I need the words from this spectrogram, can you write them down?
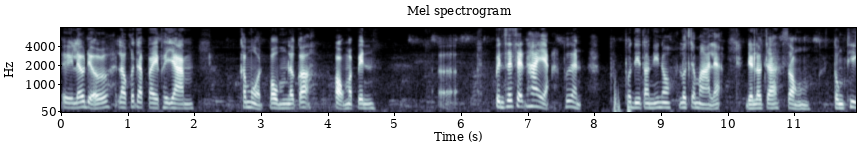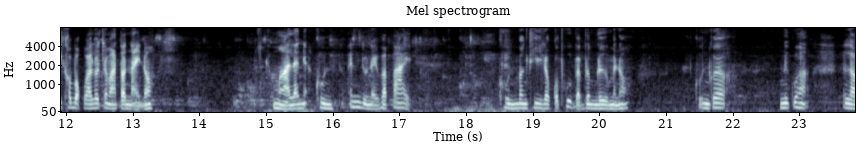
เออแล้วเดี๋ยวเราก็จะไปพยายามขมวดปมแล้วก็ออกมาเป็นเอ่อเป็นเซตๆให้อะ เพื่อนพอดีตอนนี้เนาะรถจะมาแล้ว เดี๋ยวเราจะส่องตรงที่เขาบอกว่ารถจะมาตอนไหนเนาะมาแล้วเนี่ย คุณอันอยู่ไหนวะป้าย คุณบางทีเราก็พูดแบบเลิมๆมันเนาะคุณก็นึกว่า เรา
